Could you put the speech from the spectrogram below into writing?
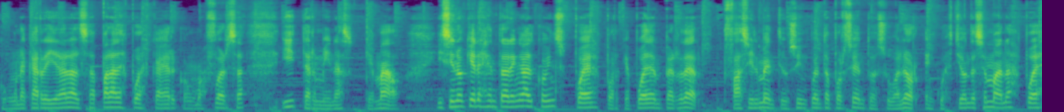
con una carrera al alza, para después caer con más fuerza y terminas quemado. Y si no quieres entrar en altcoins, pues porque pueden perder fácilmente un 50% de su valor en cuestión de semanas, pues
